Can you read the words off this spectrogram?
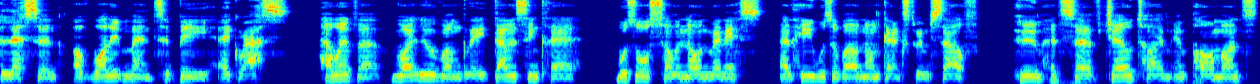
a lesson of what it meant to be a grass. However, rightly or wrongly, Darren Sinclair was also a known menace, and he was a well known gangster himself, whom had served jail time in Polmont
